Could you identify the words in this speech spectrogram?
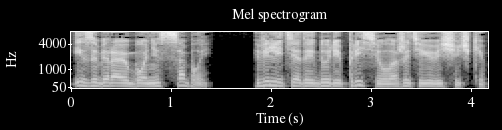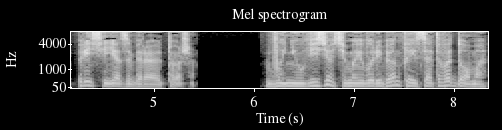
и забираю Бонни с собой. Велите этой дуре Приси уложить ее вещички. Приси я забираю тоже. Вы не увезете моего ребенка из этого дома.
